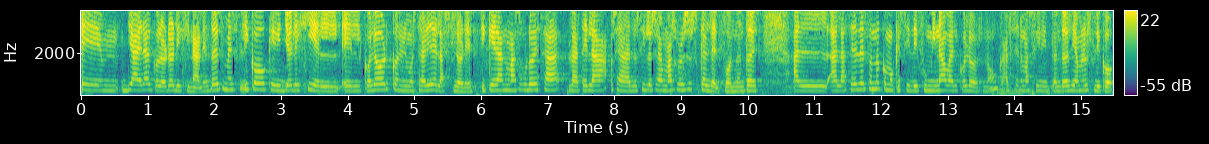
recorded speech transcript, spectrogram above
Eh, ya era el color original. Entonces me explicó que yo elegí el, el color con el muestrario de las flores y que eran más gruesa la tela, o sea, los hilos eran más gruesos que el del fondo. Entonces, al, al hacer el del fondo como que se difuminaba el color, ¿no? Al ser más finito. Entonces ya me lo explicó.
